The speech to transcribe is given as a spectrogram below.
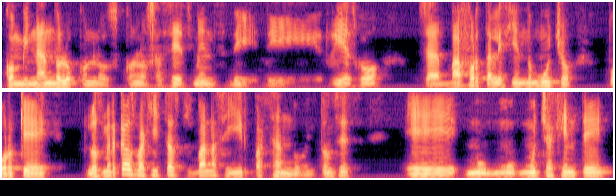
combinándolo con los, con los assessments de, de riesgo, o sea, va fortaleciendo mucho, porque los mercados bajistas pues, van a seguir pasando. Entonces, eh, mucha gente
